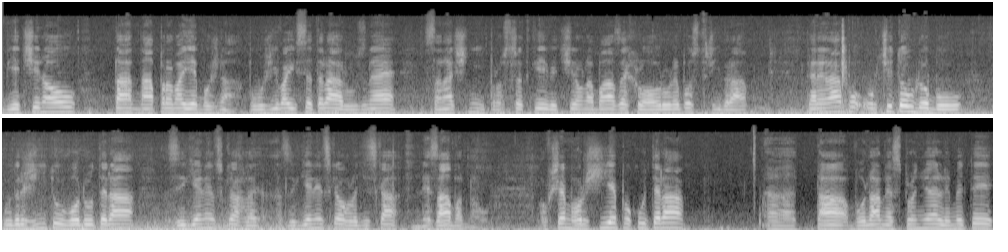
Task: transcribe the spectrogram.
většinou ta náprava je možná. Používají se teda různé sanační prostředky, většinou na báze chloru nebo stříbra, které nám po určitou dobu udrží tu vodu teda z hygienického, z hygienického hlediska nezávadnou. Ovšem horší je, pokud teda eh, ta voda nesplňuje limity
